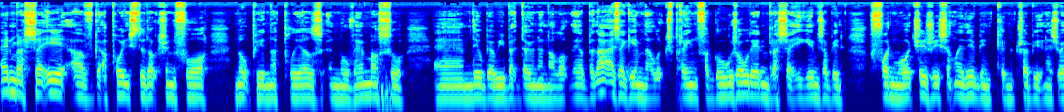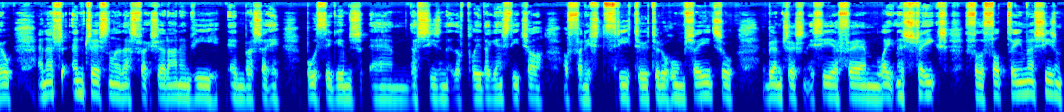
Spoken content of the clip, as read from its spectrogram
Edinburgh City have got a points deduction for not paying their players in November, so um, they'll be a wee bit down in the luck there. But that is a game that looks prime for goals. All the Edinburgh City games have been fun watches recently. They've been contributing as well. And this, interestingly, this fixture, Annan v Edinburgh City, both the games um, this season that they've played against each other have finished 3 2 to the home side. So it'll be interesting to see if um, lightning strikes for the third time this season.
